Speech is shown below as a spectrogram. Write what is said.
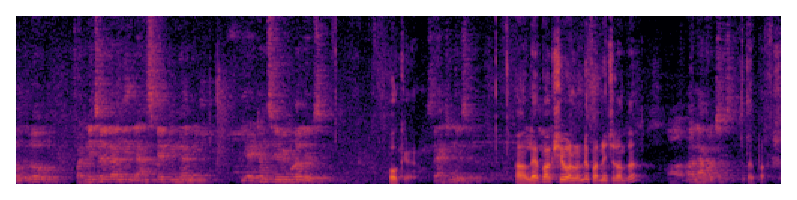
అందులో ఫర్నిచర్ కానీ ల్యాండ్స్కేపింగ్ కానీ ఈ ఐటమ్స్ ఏవి కూడా లేవు సార్ ఓకే శాంక్షన్ చేసేటప్పుడు లేపాక్షి వాళ్ళండి ఫర్నిచర్ అంతా? లేపాక్షి.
